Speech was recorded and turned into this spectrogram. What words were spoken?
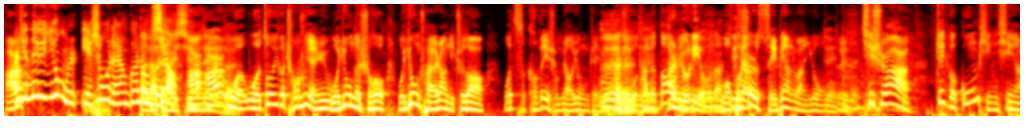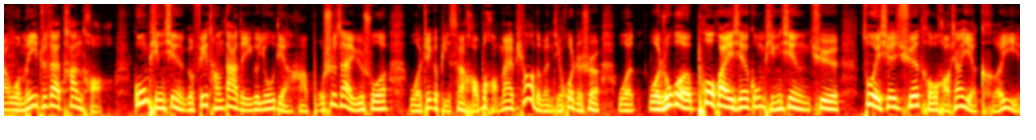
而而且那个用也是为了让观众笑而而我我作为一个成熟演员，我用的时候，我用出来让你知道我此刻为什么要用这个，它是有它的道理的，他是有理由的。我不是随便乱用。对其实啊，这个公平性啊，我们一直在探讨。公平性有个非常大的一个优点哈，不是在于说我这个比赛好不好卖票的问题，或者是我我如果破坏一些公平性去做一些噱头，好像也可以。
